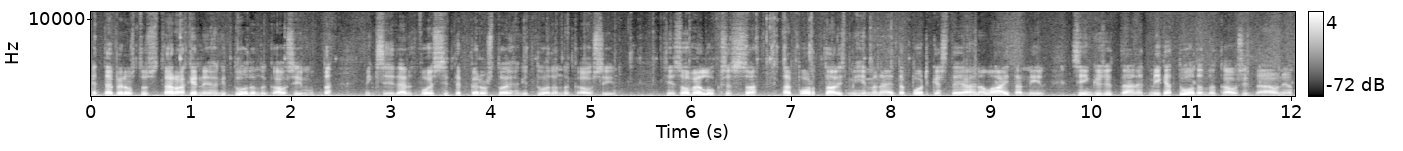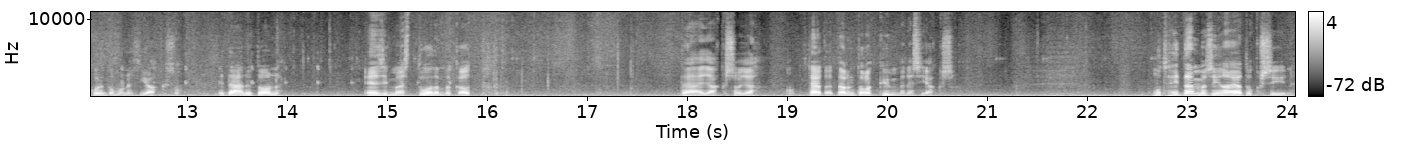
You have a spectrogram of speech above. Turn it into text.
että tämä perustuisi tämä rakenne johonkin tuotantokausiin, mutta miksei tämä nyt voisi sitten perustua johonkin tuotantokausiin. Siinä sovelluksessa tai portaalissa, mihin mä näitä podcasteja aina laitan, niin siinä kysytään, että mikä tuotantokausi tämä on ja kuinka monessa jakso. Ja tämä nyt on ensimmäistä tuotantokautta tämä jakso ja tää taitaa nyt olla kymmenes jakso. Mutta hei tämmöisiin ajatuksiin.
